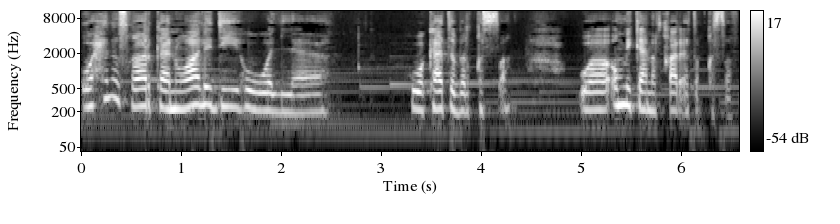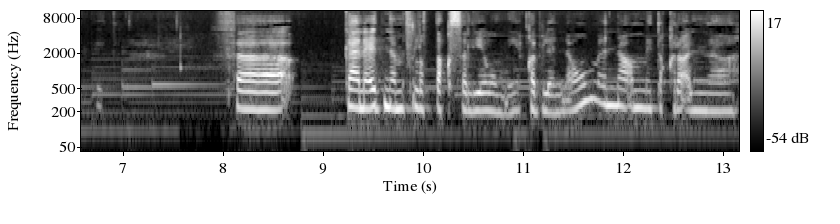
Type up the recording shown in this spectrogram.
وإحنا صغار كان والدي هو هو كاتب القصة وأمي كانت قارئة القصة في البيت. فكان عندنا مثل الطقس اليومي قبل النوم إن أمي تقرأ لنا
